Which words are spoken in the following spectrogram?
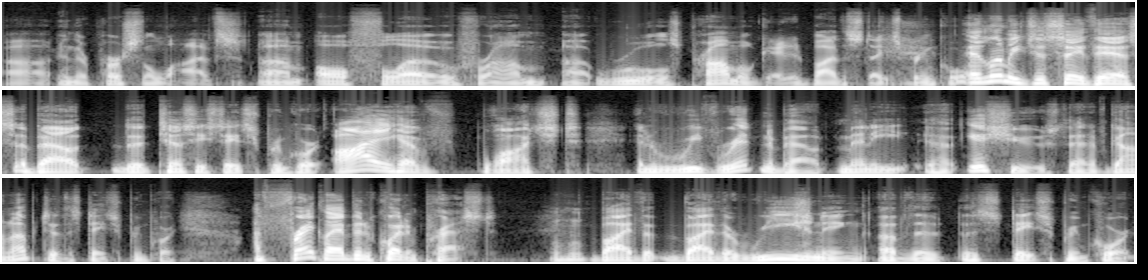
uh, in their personal lives, um, all flow from uh, rules promulgated by the state Supreme Court. And let me just say this about the Tennessee State Supreme Court. I have watched and we've written about many uh, issues that have gone up to the state Supreme Court. I, frankly, I've been quite impressed by the by the reasoning of the, the state supreme court.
